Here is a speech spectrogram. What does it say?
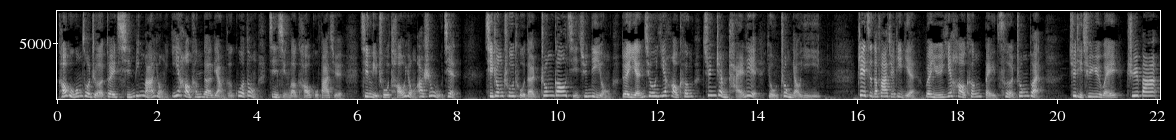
考古工作者对秦兵马俑一号坑的两个过洞进行了考古发掘，清理出陶俑二十五件，其中出土的中高级军地俑对研究一号坑军阵排列有重要意义。这次的发掘地点位于一号坑北侧中段，具体区域为支八、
